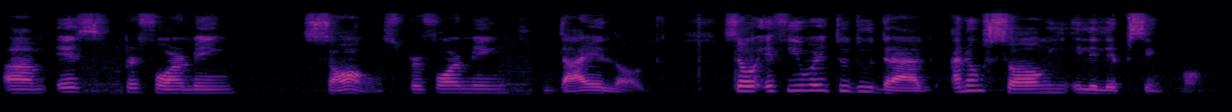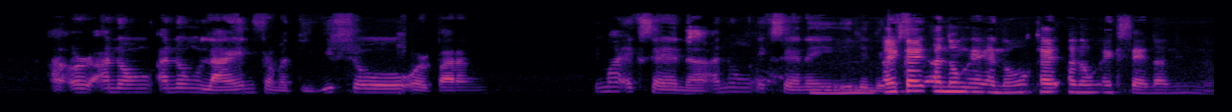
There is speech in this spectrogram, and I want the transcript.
um, is performing songs, performing dialogue. So, if you were to do drag, anong song yung ililip sync mo? Ah, or anong anong line from a TV show or parang yung mga eksena, anong eksena yung ililip Ay, kahit anong, eh, ano, kahit anong eksena ninyo.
